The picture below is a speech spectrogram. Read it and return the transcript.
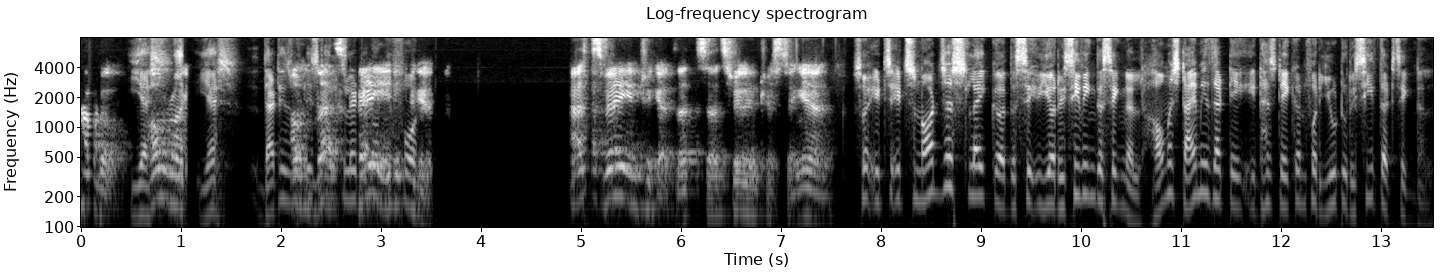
travel? Yes. All right. Yes. That is Oh, what is calculated on the phone. intricate. That's very intricate. That's that's really interesting. Yeah. So it's it's not just like uh, the you're receiving the signal. How much time is that it has taken for you to receive that signal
